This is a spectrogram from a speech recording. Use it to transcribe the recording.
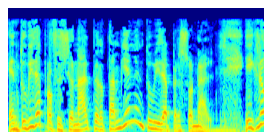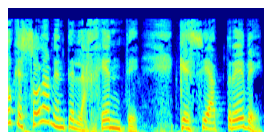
en tu vida profesional, pero también en tu vida personal. Y creo que solamente la gente que se atreve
